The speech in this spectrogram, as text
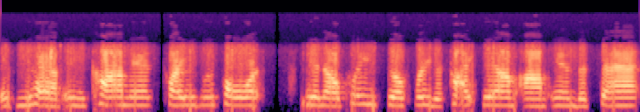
if you have any comments, praise reports, you know, please feel free to type them um, in the chat.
